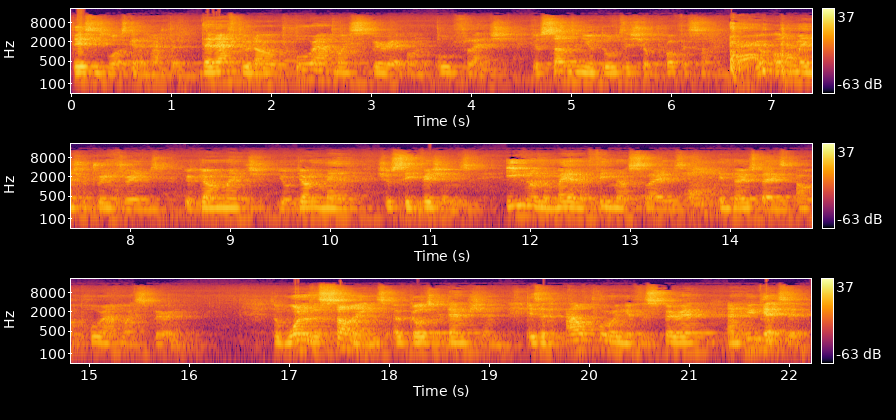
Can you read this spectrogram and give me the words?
this is what's going to happen. Then afterward, I will pour out my spirit on all flesh. Your sons and your daughters shall prophesy. Your old men shall dream dreams. Your young men, your young men shall see visions. Even on the male and female slaves in those days, I will pour out my spirit. So one of the signs of God's redemption is an outpouring of the Spirit, and who gets it?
